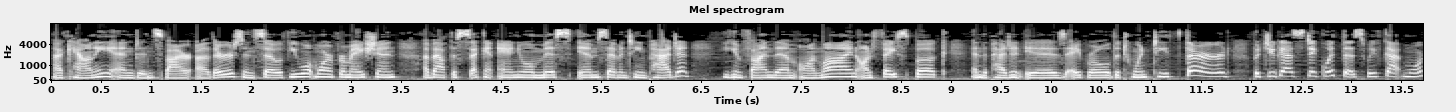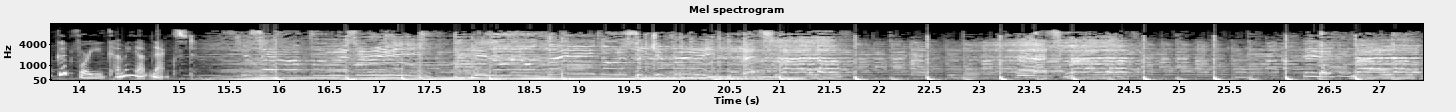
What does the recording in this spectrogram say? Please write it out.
uh, County, and inspire others. And so if you want more information about the second annual Miss M17 pageant, you can find them online on Facebook. And the pageant is April the 23rd. But you guys stick with us. We've got more good for you coming up next. Let my love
